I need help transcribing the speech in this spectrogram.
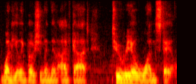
one healing potion and then i've got two real one stale.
